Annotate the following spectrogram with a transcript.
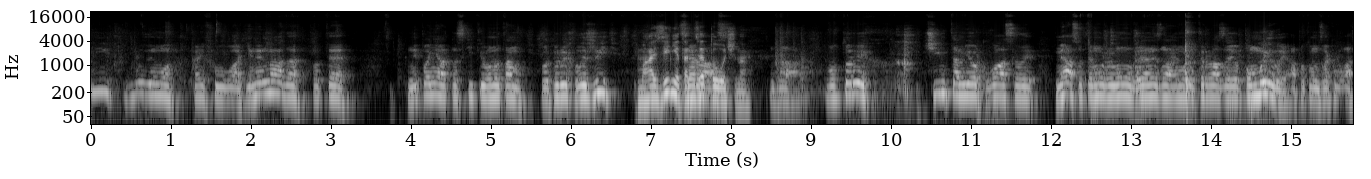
І будемо кайфувати. І не треба оте непонятно скільки воно там, во-первых, лежить. В магазині так Це раз. точно. Да. Во-вторых, чим там його квасили. М'ясо, те може воно вже, я не знаю, може три рази його помили, а потім заквасили.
